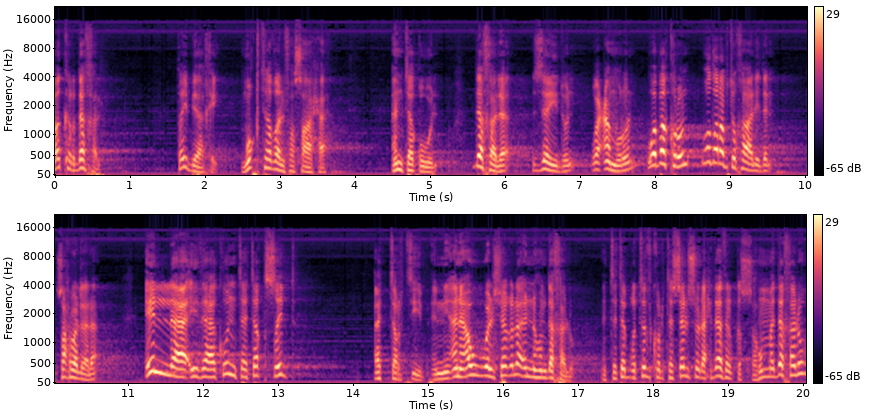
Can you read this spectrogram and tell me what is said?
بكر دخل. طيب يا أخي مقتضى الفصاحة أن تقول دخل زيد وعمر وبكر وضربت خالدا. صح ولا لا؟ إلا إذا كنت تقصد الترتيب أني أنا أول شغلة أنهم دخلوا. أنت تبغى تذكر تسلسل أحداث القصة. هم دخلوا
